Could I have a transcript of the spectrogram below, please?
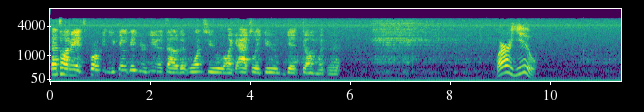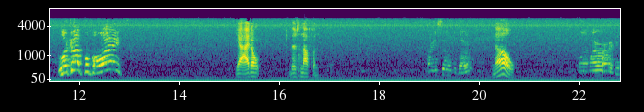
That's what I mean. It's broken. You can't get your units out of it once you like actually do get done with it. Where are you? Look up, for boys. Yeah, I don't. There's nothing. Are you still in the boat? No. Where are you?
